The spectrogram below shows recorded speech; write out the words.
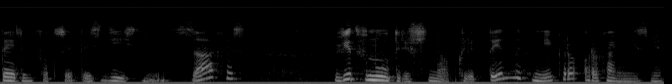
Т-лімфоцити здійснюють захист від внутрішньоклітинних мікроорганізмів.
